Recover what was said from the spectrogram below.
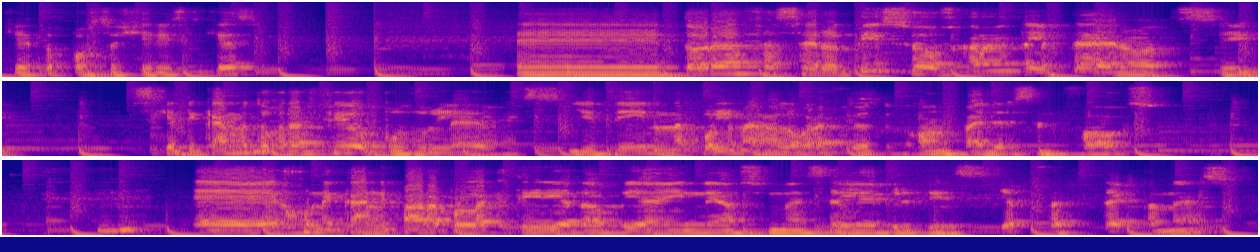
και το πώς το χειρίστηκες. Ε, τώρα θα σε ρωτήσω, σου κάνω μια τελευταία ερώτηση σχετικά με το γραφείο που δουλεύεις. Γιατί είναι ένα πολύ μεγάλο γραφείο, το Con Pedersen Fox. Ε, έχουν κάνει πάρα πολλά κτίρια τα οποία είναι ας πούμε celebrities για τους αρχιτέκτονες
